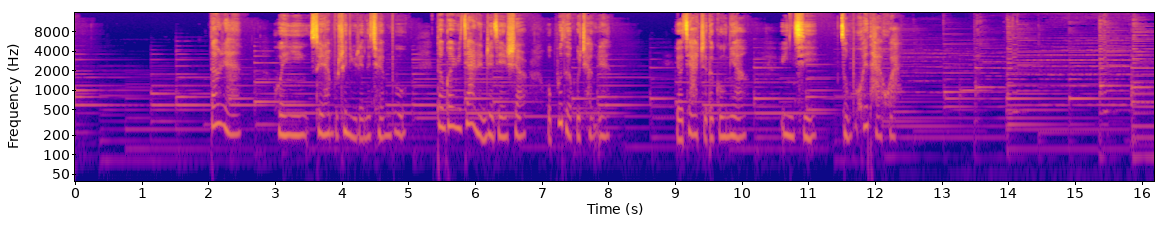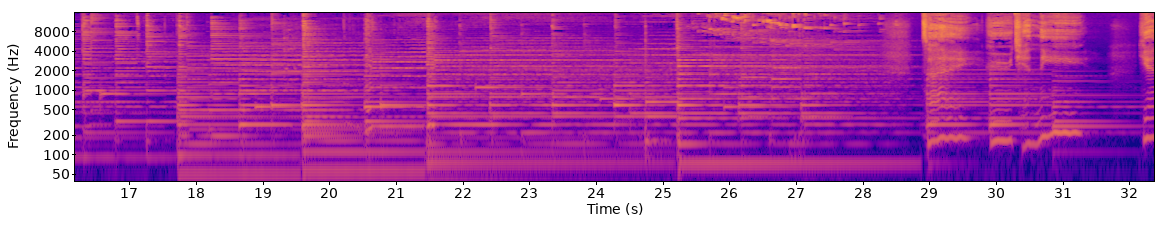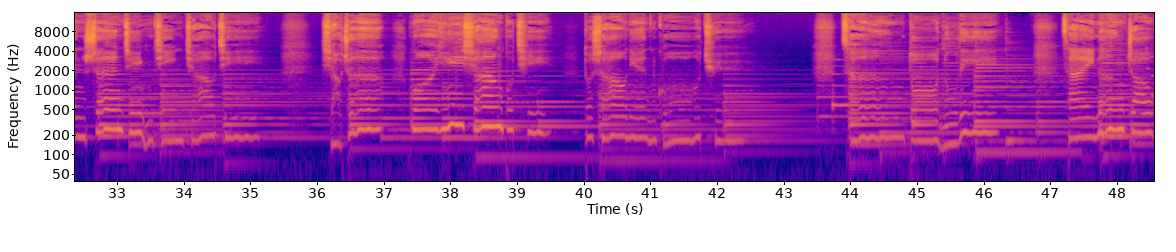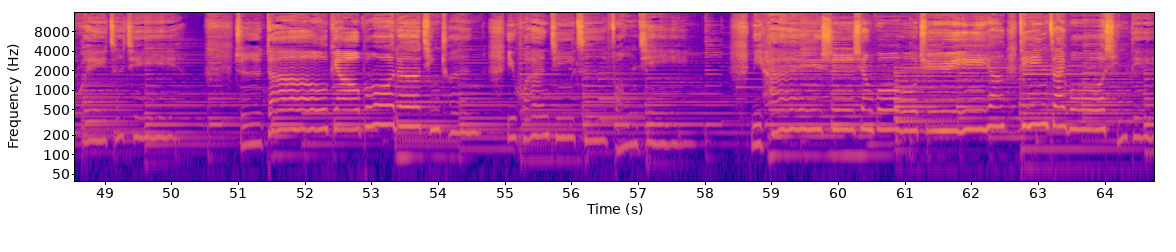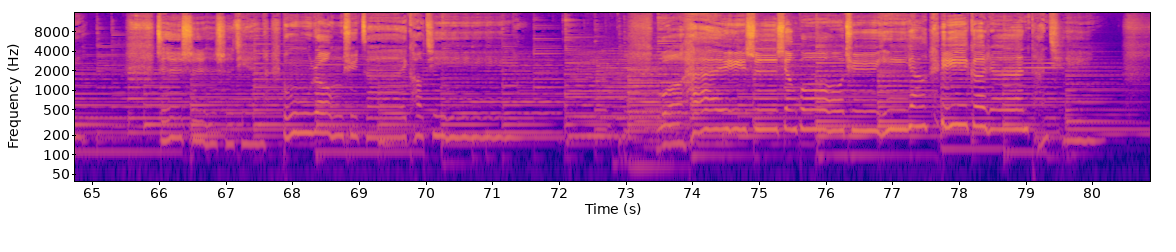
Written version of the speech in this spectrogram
当然，婚姻虽然不是女人的全部，但关于嫁人这件事儿，我不得不承认。有价值的姑娘，运气总不会太坏。再遇见你，眼神紧紧交集，笑着。我已想不起多少年过去，曾多努力才能找回自己，直到漂泊的青春已换几次风景，你还是像过去一样停在我心底。时间不容许再靠近，我还是像过去一样一个人弹琴。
